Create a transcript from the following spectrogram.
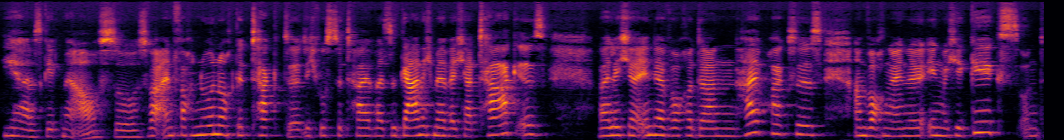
Ja, das geht mir auch so. Es war einfach nur noch getaktet. Ich wusste teilweise gar nicht mehr, welcher Tag ist, weil ich ja in der Woche dann Heilpraxis, am Wochenende irgendwelche Gigs und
